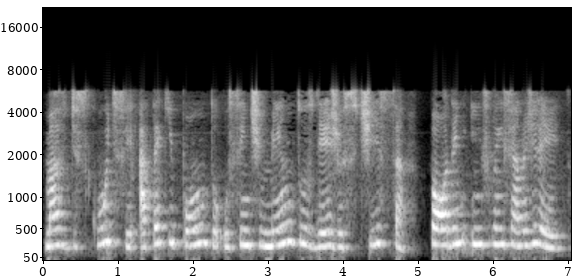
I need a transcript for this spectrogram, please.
Mas discute-se até que ponto os sentimentos de justiça podem influenciar no direito.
